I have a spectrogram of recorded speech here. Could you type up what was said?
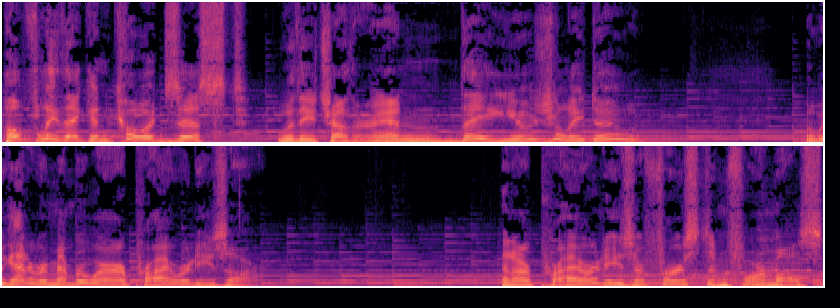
Hopefully, they can coexist with each other, and they usually do. But we got to remember where our priorities are. And our priorities are first and foremost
